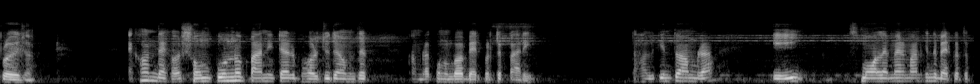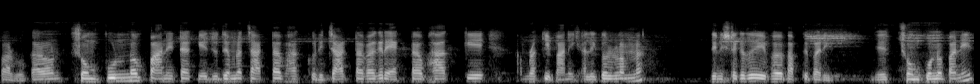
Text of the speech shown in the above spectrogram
প্রয়োজন। এখন দেখো, সম্পূর্ণ পানিটার ভর যদি আমাদের আমরা কোনোভাবে বের করতে পারি, তাহলে কিন্তু আমরা এই স্মল এম এর মান কিন্তু বের করতে পারব। কারণ সম্পূর্ণ পানিটাকে যদি আমরা চারটা ভাগ করি, চারটা ভাগের একটা ভাগকে আমরা কি পানি খালি করলাম না? জিনিসটাকে তো এইভাবে ভাবতে পারি যে সম্পূর্ণ পানির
